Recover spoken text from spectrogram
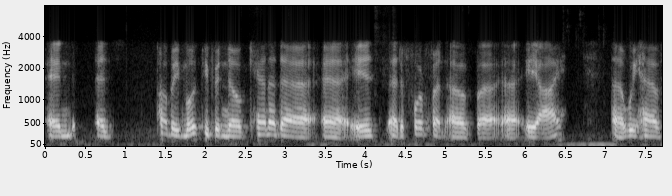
and as probably most people know, Canada uh, is at the forefront of uh, uh, AI. Uh, we have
